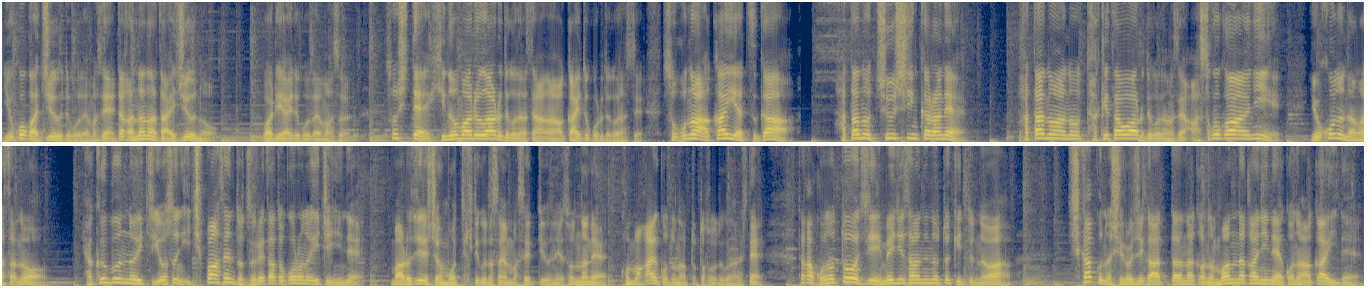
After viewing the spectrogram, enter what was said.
横が10でございますね。だから7対10の割合でございます。そして日の丸があるでございます。あ赤いところでございます。そこの赤いやつが旗の中心からね、旗のあの竹竿あるでございますね。あそこ側に横の長さの100分の1、要するに1%ずれたところの位置にね、丸印を持ってきてくださいませっていうね、そんなね、細かいことになっとったそうでございますね。だからこの当時、明治3年の時っていうのは、四角の白地があった中の真ん中にね、この赤いね、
